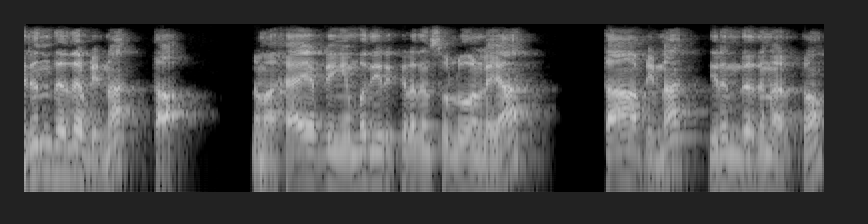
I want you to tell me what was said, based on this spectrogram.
இருந்தது அப்படின்னா தா. நம்ம ஹே அப்படிங்கும்போது இருக்கிறதுன்னு சொல்லுவோம் இல்லையா? தா அப்படின்னா இருந்ததுன்னு அர்த்தம்.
